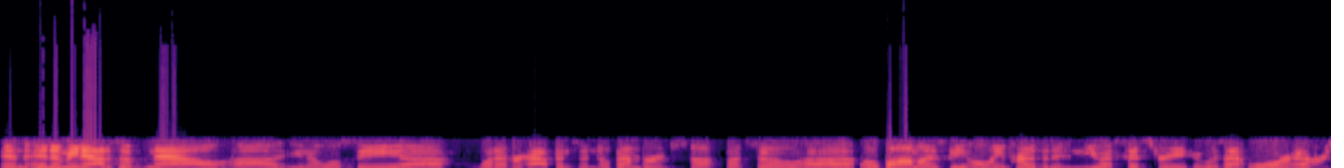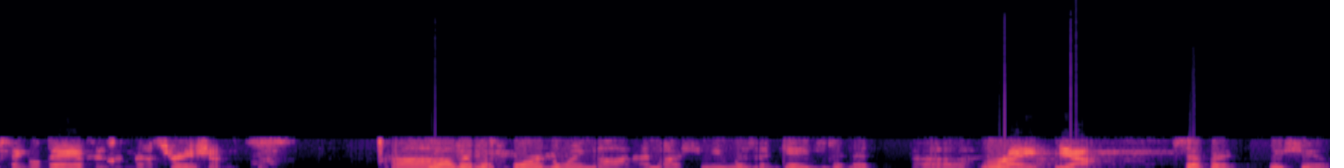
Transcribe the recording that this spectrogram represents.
and and I mean, as of now, uh, you know, we'll see uh, whatever happens in November and stuff. But so uh, Obama is the only president in U.S. history who was at war every single day of his administration. Um, well, there was war going on. I'm not sure he was engaged in it. Uh, right. Yeah. Separate issue.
